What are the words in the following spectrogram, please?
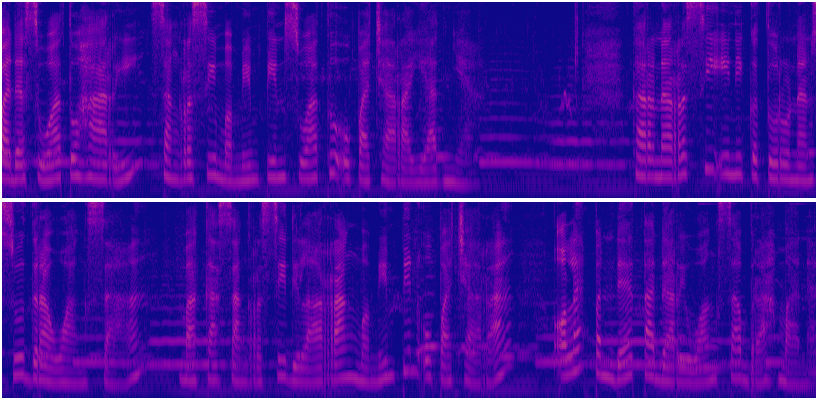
pada suatu hari, sang resi memimpin suatu upacara yadnya. Karena resi ini keturunan Sudra Wangsa, maka sang resi dilarang memimpin upacara oleh pendeta dari Wangsa Brahmana.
